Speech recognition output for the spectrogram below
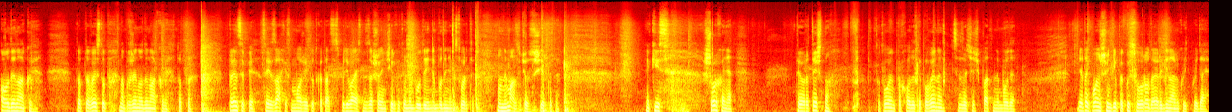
одинакові. Тобто виступ на пружину одинаковий. Тобто, в принципі, цей захист може і тут кататися. Сподіваюсь, ні за що він чіркати не буде і не буде ніяк створити. Ну нема за чого чіркати. Якісь шурхання теоретично тут воїн проходити повинен, це зачіпати не буде. Я так зрозумів, що він типу, якусь свого роду аеродинаміку відповідає.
